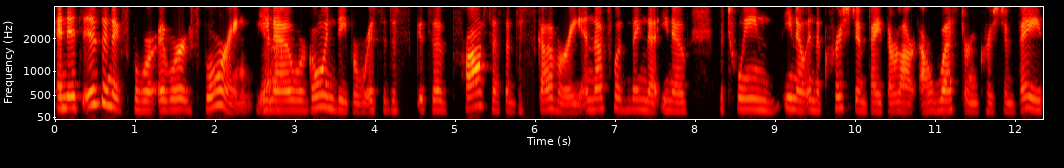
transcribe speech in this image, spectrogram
and it is an explore uh, we're exploring Yeah. you know we're going deeper it's a dis- it's a process of discovery and that's one thing that you know between you know in the christian faith or our, our western christian faith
